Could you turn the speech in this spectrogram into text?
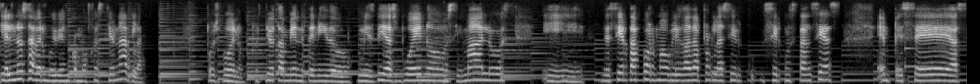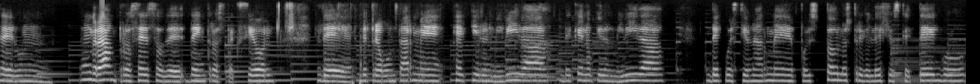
el no saber muy bien cómo gestionarla. Pues bueno, pues yo también he tenido mis días buenos y malos y de cierta forma obligada por las circunstancias empecé a hacer un, gran proceso de introspección de, preguntarme qué quiero en mi vida, de qué no quiero en mi vida, de cuestionarme pues todos los privilegios que tengo,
